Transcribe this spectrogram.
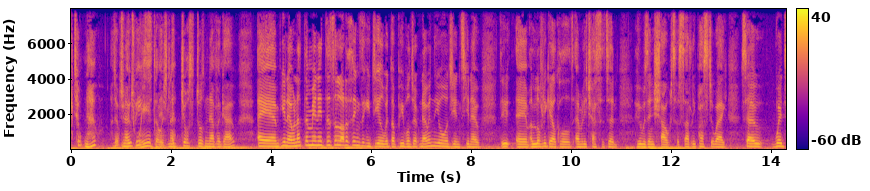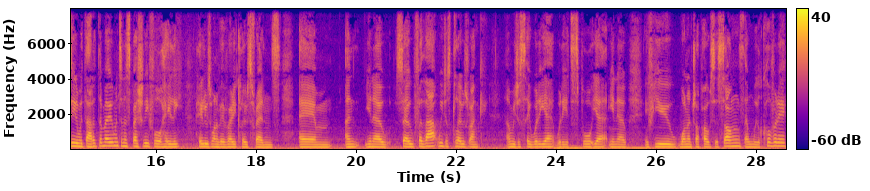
I don't know. I don't know. it's Pete. weird though, isn't it? It just does never go. Um, you know, and at the minute, there's a lot of things that you deal with that people don't know in the audience. You know, the, um, a lovely girl called Emily Chesterton, who was in Shout, has sadly passed away. So we're dealing with that at the moment, and especially for Haley. Haley was one of her very close friends. Um, and, you know, so for that, we just close rank and we just say, we're here, we're to support you. You know, if you want to drop out of songs, then we'll cover it.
